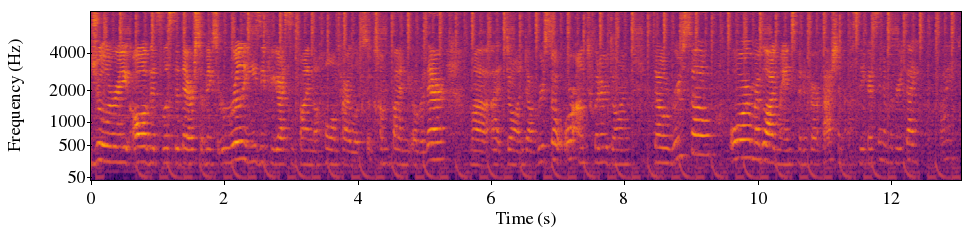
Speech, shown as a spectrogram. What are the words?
jewelry, all of it's listed there. So it makes it really easy for you guys to find the whole entire look. So come find me over there, uh, at Dawn Del Russo, or on Twitter, Dawn Del Russo, or my blog, My Intimate Affair Fashion. I'll see you guys soon. Have a great day. Bye.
